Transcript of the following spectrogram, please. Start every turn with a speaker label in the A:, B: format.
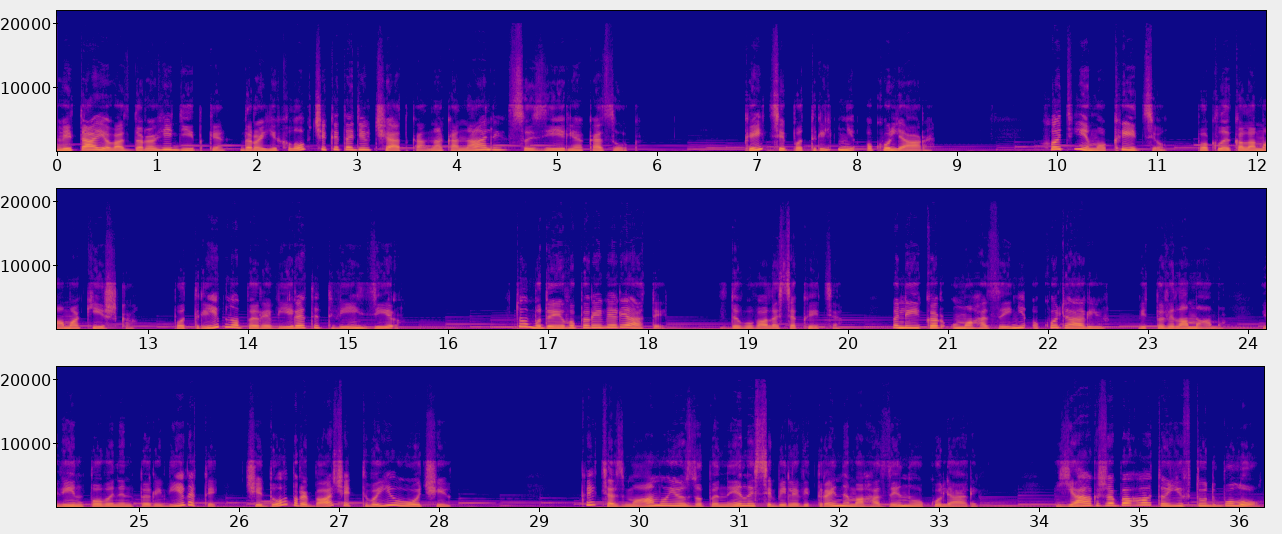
A: Вітаю вас, дорогі дітки, дорогі хлопчики та дівчатка на каналі Сузір'я Казук. Киці потрібні окуляри. Ходімо, кицю, покликала мама кішка. Потрібно перевірити твій зір. Хто буде його перевіряти? здивувалася киця. Лікар у магазині окулярів, відповіла мама. Він повинен перевірити, чи добре бачать твої очі. Киця з мамою зупинилися біля вітрини магазину окулярів. Як же багато їх тут було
